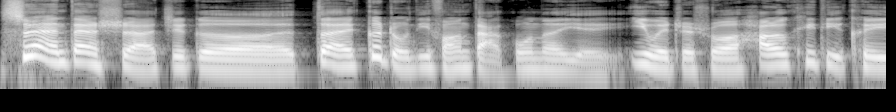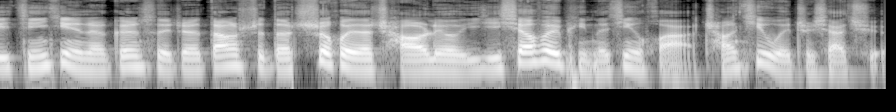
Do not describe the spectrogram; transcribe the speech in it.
虽然，但是啊，这个在各种地方打工呢，也意味着说，Hello Kitty 可以紧紧的跟随着当时的社会的潮流以及消费品的进化，长期维持下去。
